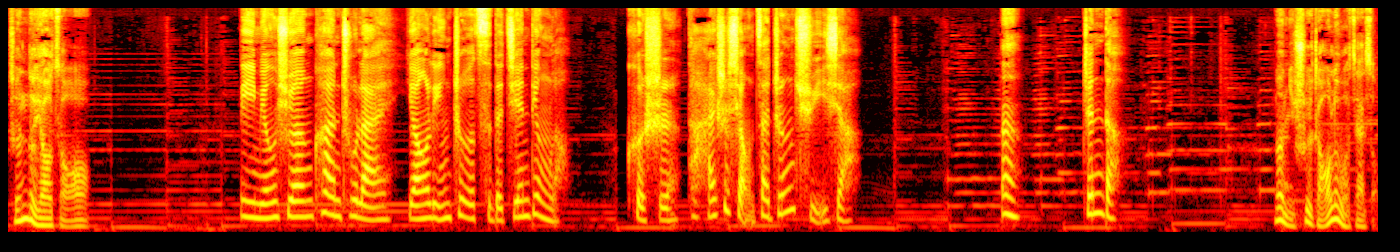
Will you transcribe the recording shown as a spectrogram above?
真的要走。李明轩看出来杨玲这次的坚定了，可是他还是想再争取一下。嗯，真的。那你睡着了，我再走。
